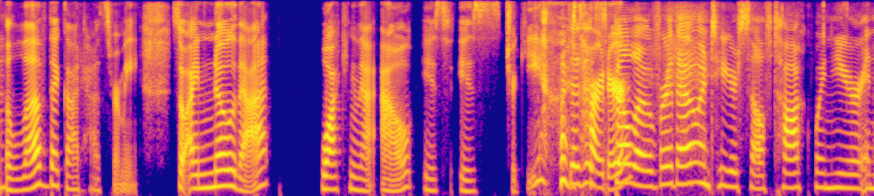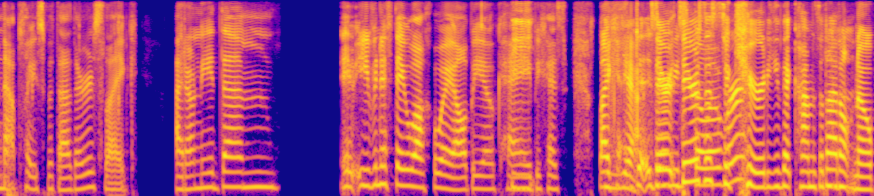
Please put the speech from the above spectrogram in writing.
Mhm. the love that God has for me. So I know that walking that out is is tricky. Does it harder. spill over though into your self talk when you're in that place with others? Like, I don't need them. Even if they walk away, I'll be okay because, like, yeah, is there, there, there's a security that comes, and I Mhm. don't know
